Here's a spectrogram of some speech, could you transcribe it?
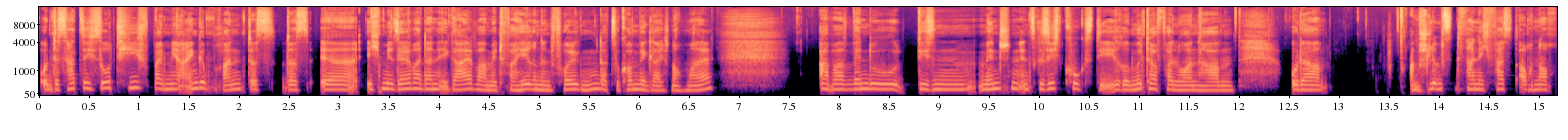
Und das hat sich so tief bei mir eingebrannt, dass, dass äh, ich mir selber dann egal war mit verheerenden Folgen. Dazu kommen wir gleich nochmal. Aber wenn du diesen Menschen ins Gesicht guckst, die ihre Mütter verloren haben, oder am schlimmsten fand ich fast auch noch,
